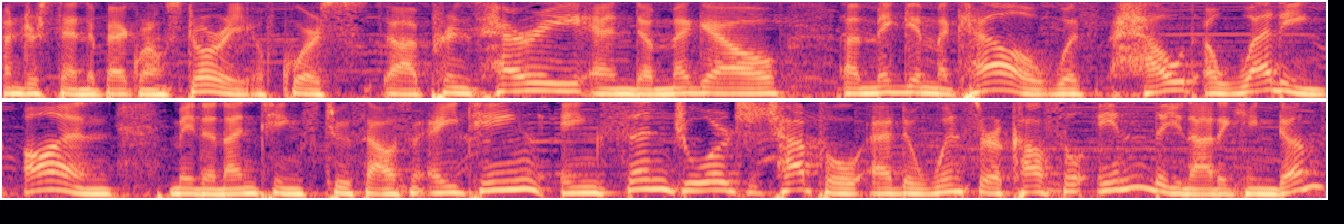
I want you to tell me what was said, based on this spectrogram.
understand the background story. Of course, uh, Prince Harry and uh, Meghan uh, Meghan Markle was held a wedding on May the nineteenth, two thousand eighteen, in St George Chapel at the Windsor Castle in the United Kingdom.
